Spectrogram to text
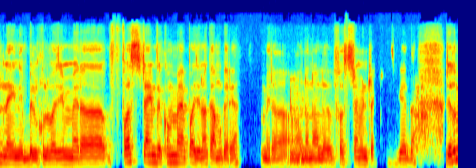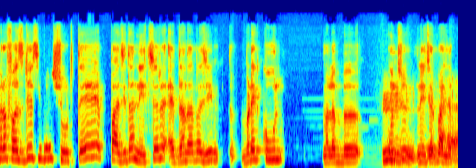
ਨਹੀਂ ਨਹੀਂ ਬਿਲਕੁਲ ਭਾਜੀ। ਮੇਰਾ ਫਸਟ ਟਾਈਮ ਦੇਖੋ ਮੈਂ ਭਾਜੀ ਨਾਲ ਕੰਮ ਕਰਿਆ। ਮੇਰਾ ਉਹਨਾਂ ਨਾਲ ਫਸਟ ਟਾਈਮ ਇੰਟਰੈਕਸ਼ਨ ਸੀਗਾ ਇਦਾਂ ਜਦੋਂ ਮੇਰਾ ਫਸਟ ਡੇ ਸੀਗਾ ਸ਼ੂਟ ਤੇ ਭਾਜੀ ਦਾ ਨੇਚਰ ਇਦਾਂ ਦਾ ਭਾਜੀ ਬੜੇ ਕੂਲ ਮਤਲਬ ਉਂਝ ਨੇਚਰ ਭਾਜੀ ਦਾ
